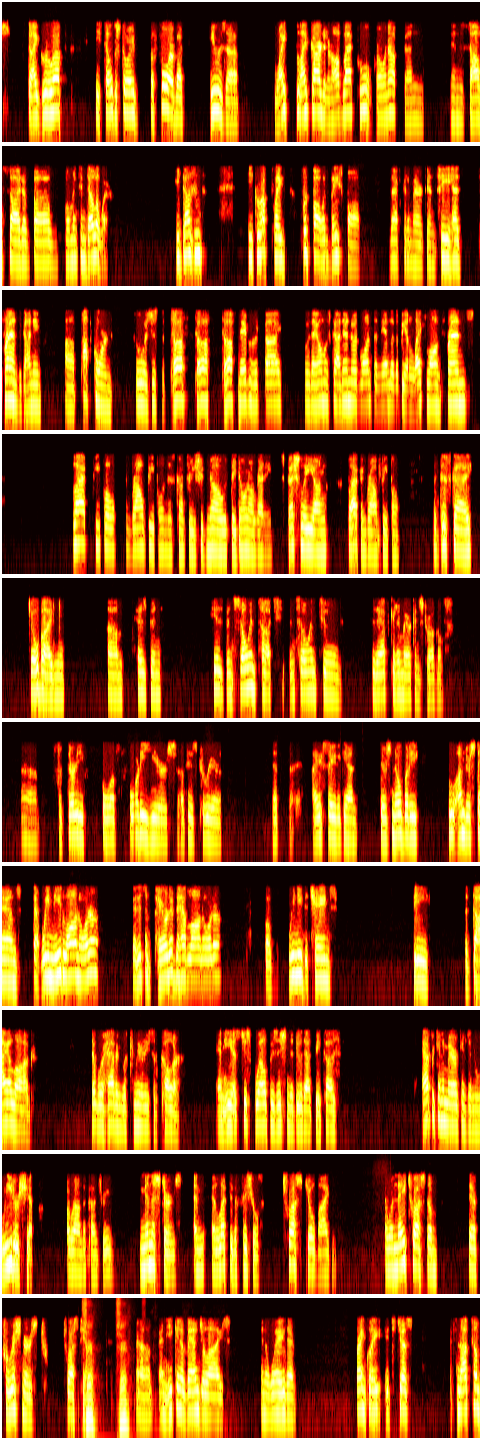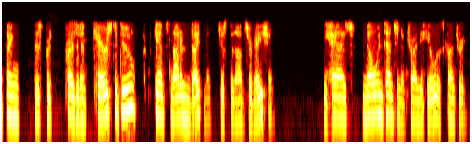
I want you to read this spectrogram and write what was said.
Guy grew up, he's told the story before, but he was a white lifeguard in an all black pool growing up and in the south side of uh, Wilmington, Delaware. He doesn't, he grew up, played football and baseball with African Americans. He has friends, a guy named uh, Popcorn, who was just a tough, tough, tough neighborhood guy who they almost got into it once and they ended up being lifelong friends. Black people and brown people in this country should know, if they don't already, especially young black and brown people, that this guy, Joe Biden, um, has been he has been so in touch and so in tune to the African American struggles uh, for 34, 40 years of his career that I say it again, there's nobody who understands that we need law and order, that it's imperative to have law and order, but we need to change the the dialogue that we're having with communities of color. And he is just well positioned to do that because African Americans in leadership around the country, ministers and elected officials trust Joe Biden. And when they trust him, their parishioners tr- trust him. Sure, sure. Uh, and he can evangelize in a way that, frankly, it's just, it's not something this pre- president cares to do. Again, it's not an indictment, just an observation. He has no intention of trying to heal this country.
